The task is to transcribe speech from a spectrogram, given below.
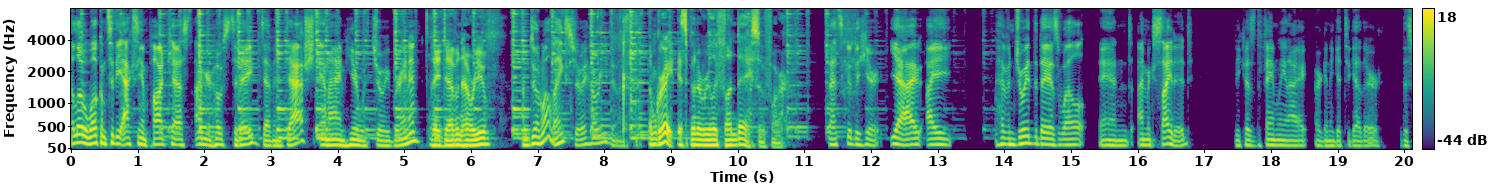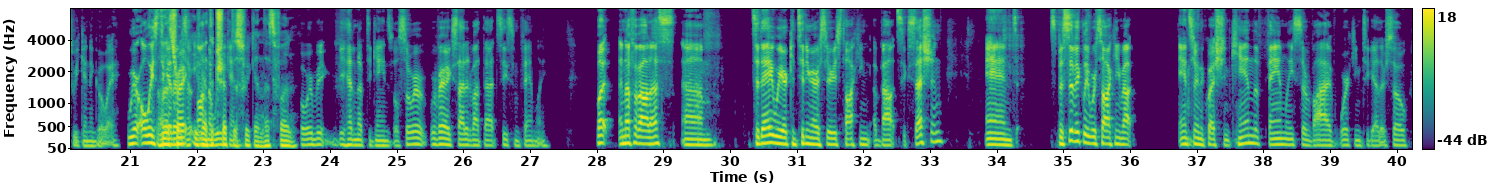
Hello, welcome to the Axiom Podcast. I'm your host today, Devin Dash, and I'm here with Joey Brannon. Hey, Devin, how are you? I'm doing well, thanks, Joey. How are you doing? I'm great. It's been a really fun day so far. That's good to hear. Yeah, I, I have enjoyed the day as well, and I'm excited because the family and I are going to get together this weekend and go away. We're always Oh, together that's right. You've got the, the, trip weekend, this weekend. That's fun. but we're be, be heading up to Gainesville, so we're we're very excited about that. See some family. But enough about us. Um, today we are continuing our series talking about succession, and specifically we're talking about answering the question: Can the family survive working together? So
